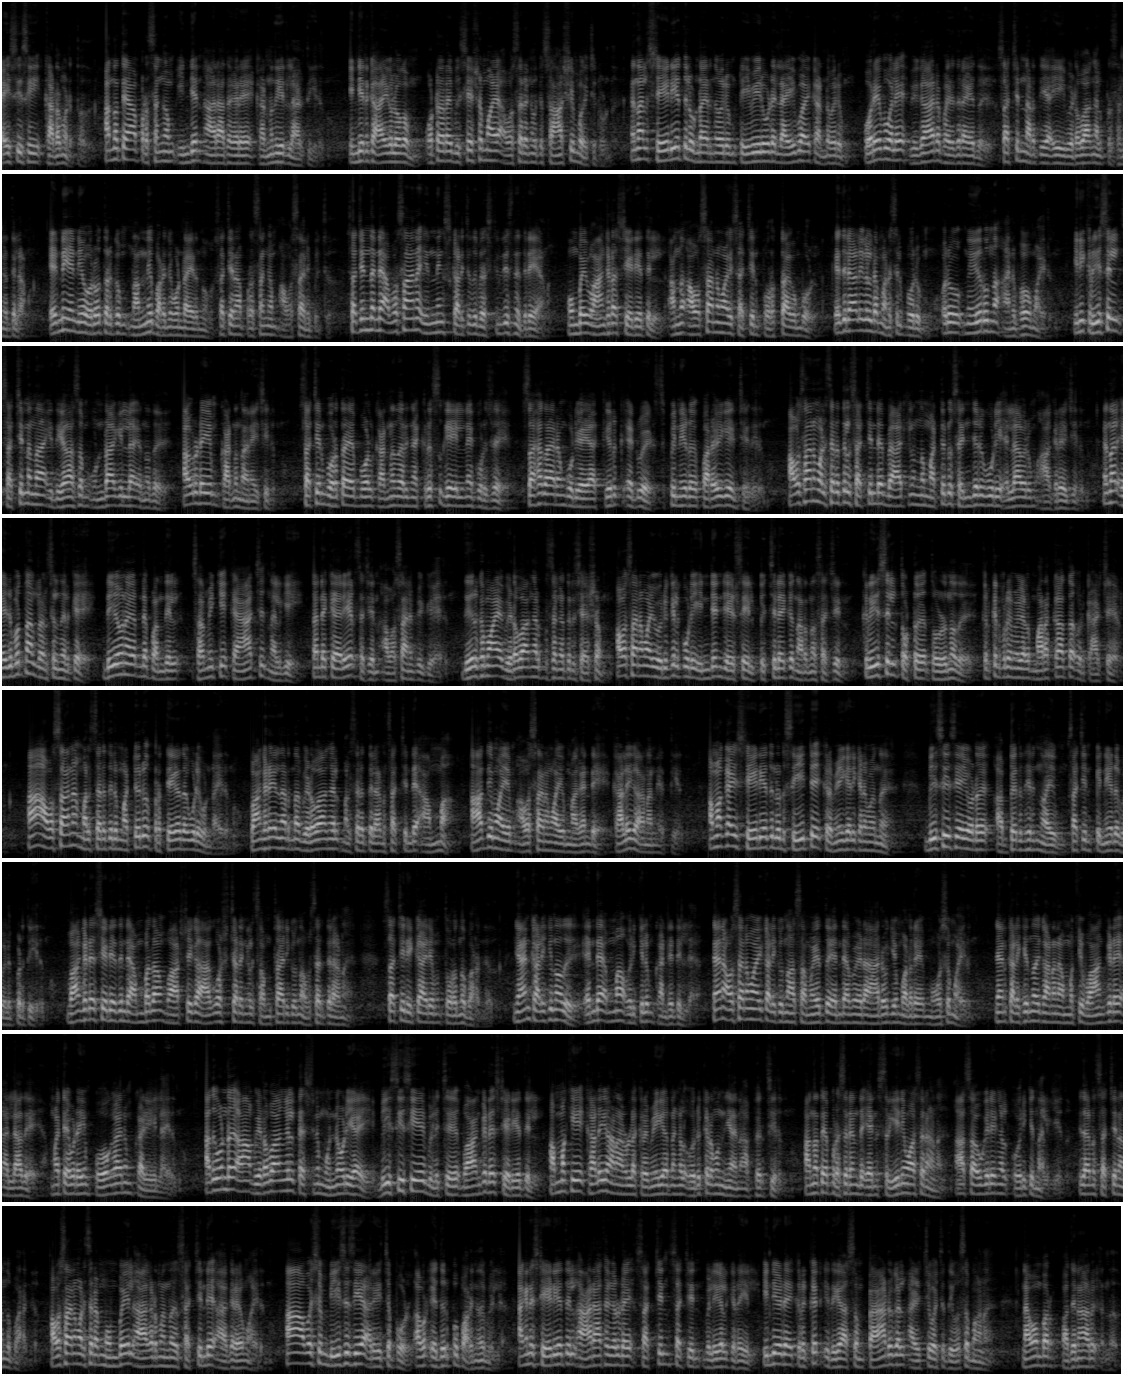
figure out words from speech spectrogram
ഐ സി സി കടമെടുത്തത്. അന്നത്തെ ആ പ്രസംഗം ഇന്ത്യൻ ആരാധകരെ കണ്ണുനീരിലാഴ്ത്തിയിരുന്നു. ഇന്ത്യൻ കായിക ലോകം ഒട്ടേറെ വിശേഷമായ അവസരങ്ങൾക്ക് സാക്ഷ്യം വഹിച്ചിട്ടുണ്ട്. എന്നാൽ സ്റ്റേഡിയത്തിലുണ്ടായിരുന്നവരും ടി വിയിലൂടെ ലൈവായി കണ്ടവരും ഒരേപോലെ വികാരഭരിതരായത് സച്ചിൻ നടത്തിയ ഈ വിടവാങ്ങൽ പ്രസംഗത്തിലാണ്. എണ്ണി എണ്ണി ഓരോരുത്തർക്കും നന്ദി പറഞ്ഞുകൊണ്ടായിരുന്നു സച്ചിൻ ആ പ്രസംഗം അവസാനിപ്പിച്ചത്. സച്ചിൻ തന്റെ അവസാന ഇന്നിംഗ്സ് കളിച്ചത് വെസ്റ്റ് ഇൻഡീസിനെതിരെയാണ്. മുംബൈ വാങ്കഡ സ്റ്റേഡിയത്തിൽ അന്ന് അവസാനമായി സച്ചിൻ പുറത്താകുമ്പോൾ എതിരാളികളുടെ മനസ്സിൽ പോലും ഒരു നീറുന്ന അനുഭവമായിരുന്നു. ഇനി ക്രീസിൽ സച്ചിൻ എന്ന ഇതിഹാസം ഉണ്ടാകില്ല എന്നത് അവരുടെയും കണ്ണു നനയിച്ചിരുന്നു. സച്ചിൻ പുറത്തായപ്പോൾ കണ്ണു നിറഞ്ഞ ക്രിസ് ഗെയിലിനെ കുറിച്ച് സഹതാരം കൂടിയായ കിർക്ക് എഡ്വേർഡ്സ് പിന്നീട് പറയുകയും ചെയ്തിരുന്നു. അവസാന മത്സരത്തിൽ സച്ചിന്റെ ബാറ്റിൽ നിന്ന് മറ്റൊരു സെഞ്ചുറി കൂടി എല്ലാവരും ആഗ്രഹിച്ചിരുന്നു. എന്നാൽ എഴുപത്തിനാല് റൺസിൽ നിൽക്കെ ഡിയോനയറിന്റെ പന്തിൽ സമിക്ക് ക്യാച്ച് നൽകി തന്റെ കരിയർ സച്ചിൻ അവസാനിപ്പിക്കുകയായിരുന്നു. ദീർഘമായ വിടവാങ്ങൽ പ്രസംഗത്തിന് ശേഷം അവസാനമായി ഒരിക്കൽ കൂടി ഇന്ത്യൻ ജേഴ്സിയിൽ പിച്ചിലേക്ക് നടന്ന സച്ചിൻ ക്രീസിൽ തൊട്ട് തൊഴുന്നത് ക്രിക്കറ്റ് പ്രേമികൾ മറക്കാത്ത ഒരു കാഴ്ചയാണ്. ആ അവസാന മത്സരത്തിന് മറ്റൊരു പ്രത്യേകത കൂടി ഉണ്ടായിരുന്നു. വാങ്കടയിൽ നടന്ന വിടവാങ്ങൽ മത്സരത്തിലാണ് സച്ചിന്റെ അമ്മ ആദ്യമായും അവസാനമായും മകന്റെ കളി കാണാൻ എത്തിയത്. അമ്മക്കായി സ്റ്റേഡിയത്തിൽ ഒരു സീറ്റ് ക്രമീകരിക്കണമെന്ന് ബി സി സി ഐയോട് അഭ്യർത്ഥിക്കുന്നതായും സച്ചിൻ പിന്നീട് വെളിപ്പെടുത്തിയിരുന്നു. വാങ്കഡെ സ്റ്റേഡിയത്തിന്റെ അമ്പതാം വാർഷിക ആഘോഷ ചടങ്ങിൽ സംസാരിക്കുന്ന അവസരത്തിലാണ് സച്ചിൻ ഇക്കാര്യം തുറന്നു പറഞ്ഞത്. ഞാൻ കളിക്കുന്നത് എന്റെ അമ്മ ഒരിക്കലും കണ്ടിട്ടില്ല. ഞാൻ അവസാനമായി കളിക്കുന്ന ആ സമയത്ത് എന്റെ അമ്മയുടെ ആരോഗ്യം വളരെ മോശമായിരുന്നു. ഞാൻ കളിക്കുന്നത് കാണാൻ അമ്മയ്ക്ക് വാങ്കഡെ അല്ലാതെ മറ്റെവിടെയും പോകാനും കഴിയില്ലായിരുന്നു. അതുകൊണ്ട് ആ വിടവാങ്ങൽ ടെസ്റ്റിന് മുന്നോടിയായി ബി സി സി ഐ വിളിച്ച് വാങ്കഡെ സ്റ്റേഡിയത്തിൽ അമ്മയ്ക്ക് കളി കാണാനുള്ള ക്രമീകരണങ്ങൾ ഒരുക്കണമെന്ന് ഞാൻ അഭ്യർത്ഥിച്ചിരുന്നു. അന്നത്തെ പ്രസിഡന്റ് എൻ ശ്രീനിവാസനാണ് ആ സൗകര്യങ്ങൾ ഒരുക്കി നൽകിയത്. ഇതാണ് സച്ചിൻ എന്ന് പറഞ്ഞത്. അവസാന മത്സരം മുംബൈയിൽ ആകണമെന്ന് സച്ചിന്റെ ആഗ്രഹമായിരുന്നു. ആ ആവശ്യം ബി സി സി ഐ അറിയിച്ചപ്പോൾ അവർ എതിർപ്പ് പറഞ്ഞതുമില്ല. അങ്ങനെ സ്റ്റേഡിയത്തിൽ ആരാധകരുടെ സച്ചിൻ സച്ചിൻ വിളികൾക്കിടയിൽ ഇന്ത്യയുടെ ക്രിക്കറ്റ് ഇതിഹാസം പാഡുകൾ അഴിച്ചുവച്ച ദിവസമാണ് നവംബർ പതിനാറ് എന്നത്.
